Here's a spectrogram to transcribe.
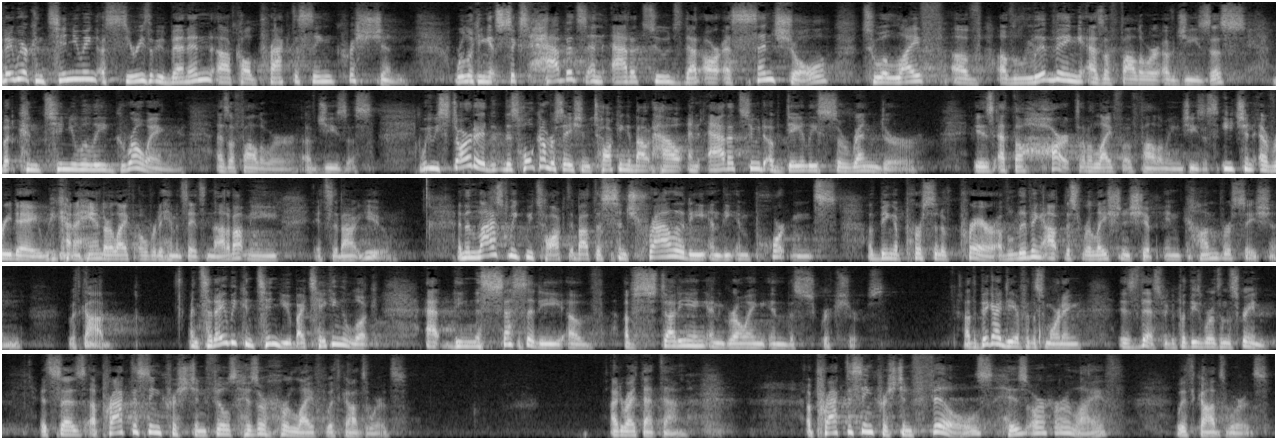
Today we are continuing a series that we've been in uh, called Practicing Christian. We're looking at six habits and attitudes that are essential to a life of, of living as a follower of Jesus, but continually growing as a follower of Jesus. We started this whole conversation talking about how an attitude of daily surrender is at the heart of a life of following Jesus. Each and every day, we kind of hand our life over to Him and say, it's not about me, it's about you. And then last week we talked about the centrality and the importance of being a person of prayer, of living out this relationship in conversation with God. And today we continue by taking a look at the necessity of, of studying and growing in the scriptures. Now, the big idea for this morning is this. We can put these words on the screen. It says, a practicing Christian fills his or her life with God's words. I'd write that down. A practicing Christian fills his or her life with God's words.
